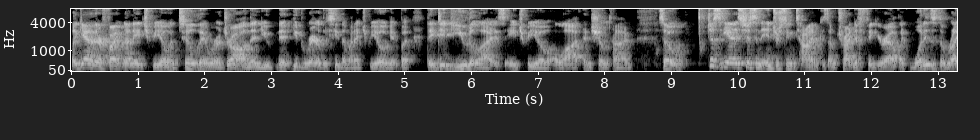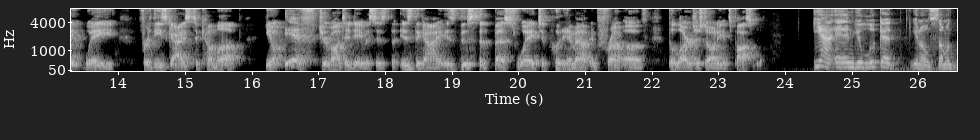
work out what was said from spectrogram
Like, yeah, they're fighting on HBO until they were a draw, and then you you'd rarely see them on HBO again. But they did utilize HBO a lot and Showtime. So just yeah, it's just an interesting time because I'm trying to figure out like what is the right way for these guys to come up. You know, if Gervonta Davis is the is the guy, is this the best way to put him out in front of the largest audience possible? Yeah, and you look at, you know, some of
